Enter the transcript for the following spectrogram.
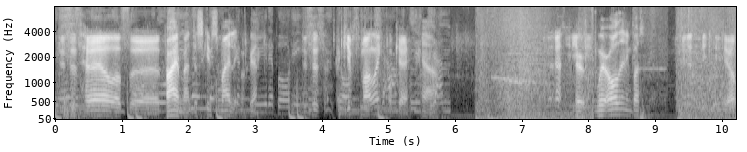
This is hell as a... Fine, man. Just keep smiling, okay? This is. Keep smiling? Okay. Yeah. We're, we're all in, but Yep.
